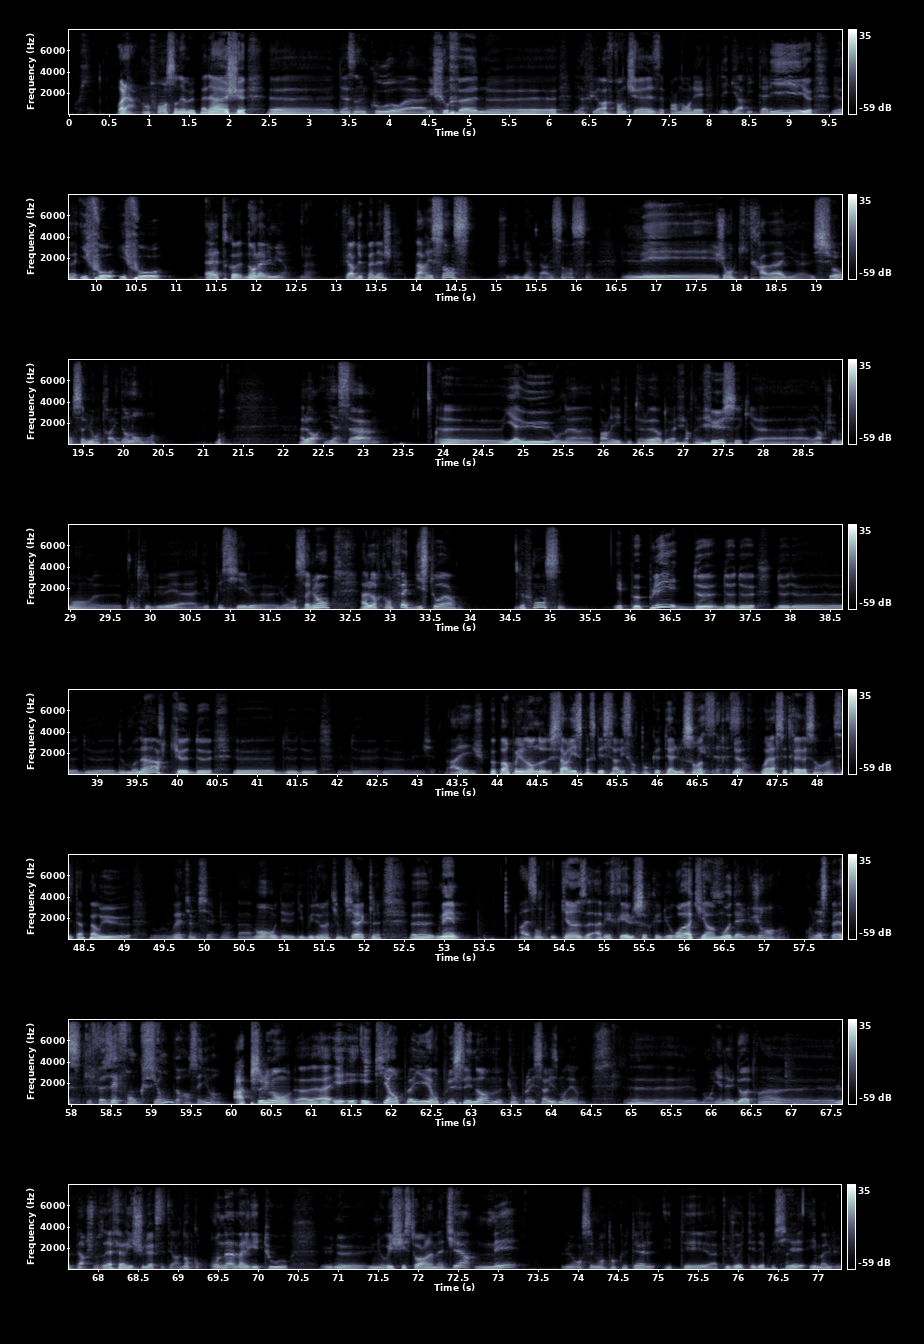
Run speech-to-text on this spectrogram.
Voilà, en France, on aime le panache. Euh, D'Azincourt à Richthofen, euh, la Fura française pendant les, les guerres d'Italie. Euh, il, faut, il faut être dans la lumière, faire du panache. Par essence, je dis bien par essence, les gens qui travaillent sur l'enseignement travaillent dans l'ombre. Bon. Alors, il y a ça. Euh, il y a eu, on a parlé tout à l'heure de l'affaire Dreyfus, qui a largement euh, contribué à déprécier le, le renseignement, alors qu'en fait l'histoire de France est peuplée de, monarques, de... de, de, je peux pas employer le nom de services, parce que les services en tant que tels ne sont voilà, c'est très récent. hein. C'est apparu euh, au XXe siècle, hein, pas avant, au dé- début du XXe siècle. Mais, par exemple, Louis XV avait créé le secret du roi, qui est un modèle du genre, en l'espèce. Qui faisait fonction de renseignement. Absolument. Euh, et, et- et qui a employé en plus les normes qu'emploient les services modernes. Euh, bon, il y en a eu d'autres, hein, euh, le père Joseph et Richelieu, etc. Donc, on a malgré tout une, une riche histoire en la matière, mais le renseignement en tant que tel était, a toujours été déprécié et mal vu.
